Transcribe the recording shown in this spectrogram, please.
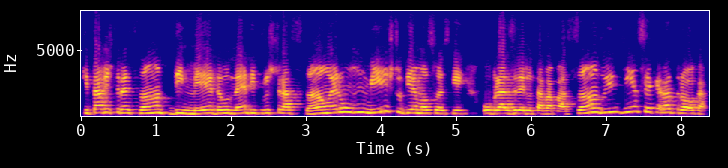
que estava estressante, de medo, né, de frustração, era um, um misto de emoções que o brasileiro estava passando e vinha-se aquela troca.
